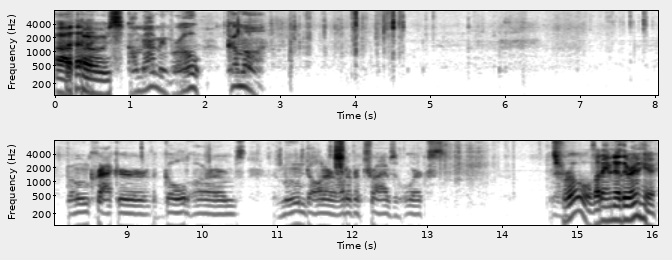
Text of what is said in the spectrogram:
uh, pose? Come at me, bro. Come on. Bone Cracker, the Gold Arms, the Moon Daughter, all different tribes of orcs. Trolls. I didn't even know they were in here.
